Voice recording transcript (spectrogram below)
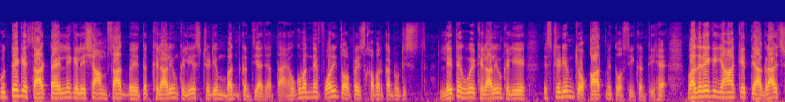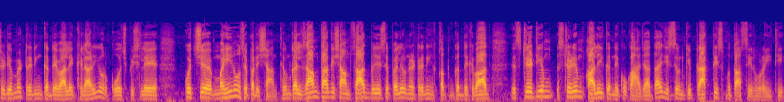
कुत्ते के साथ टहलने के लिए शाम सात बजे तक खिलाड़ियों के लिए स्टेडियम बंद कर दिया जाता है। हुकूमत ने फौरी तौर पर इस खबर का नोटिस लेते हुए खिलाड़ियों के लिए स्टेडियम के औकात में तोसी कर दी है। वाजह है कि यहाँ के त्यागराज स्टेडियम में ट्रेनिंग करने वाले खिलाड़ी और कोच पिछले कुछ महीनों से परेशान थे। उनका इल्ज़ाम था कि शाम सात बजे से पहले उन्हें ट्रेनिंग खत्म करने के बाद स्टेडियम स्टेडियम खाली करने को कहा जाता है, जिससे उनकी प्रैक्टिस मुतासर हो रही थी।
